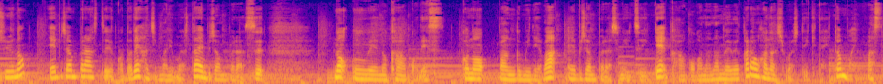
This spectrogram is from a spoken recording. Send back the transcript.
集のエビジョンプラスということで始まりました。エビジョンプラスの運営のカーコです。この番組ではエビジョンプラスについてカーコが斜め上からお話をしていきたいと思います。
